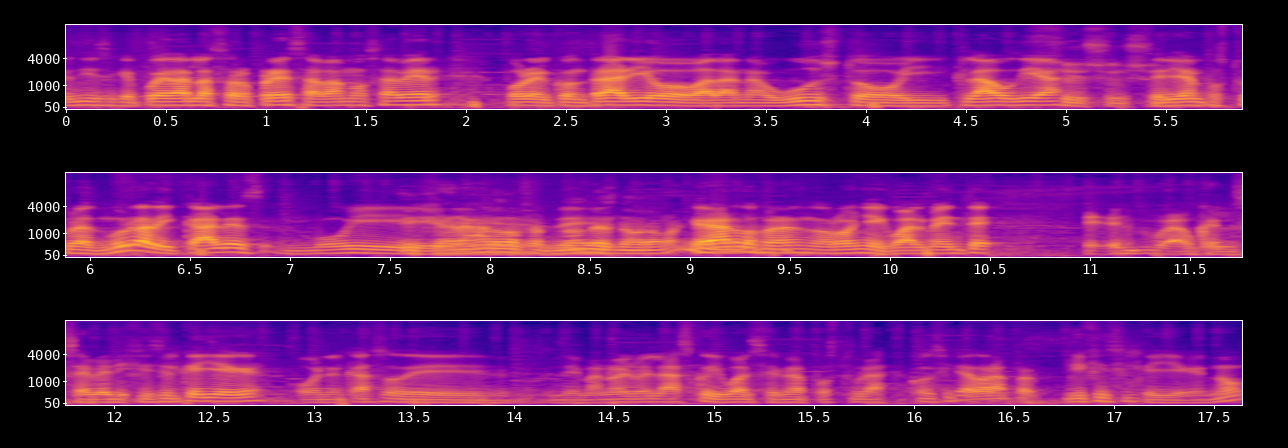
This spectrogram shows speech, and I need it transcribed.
dice que puede dar la sorpresa, vamos a ver. Por el contrario, Adán Augusto y Claudia serían posturas muy radicales, muy... Y Gerardo Fernández Noroña. Gerardo Fernández Noroña igualmente. Eh, aunque se ve difícil que llegue, o en el caso de, Manuel Velasco, igual sería una postura conciliadora, pero difícil que llegue, ¿no?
